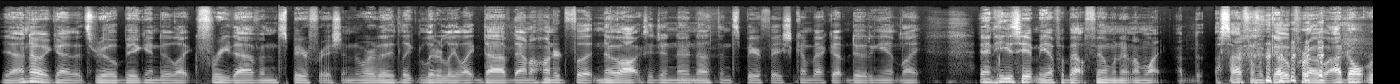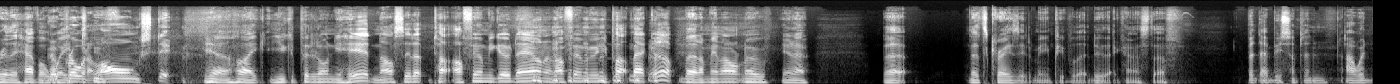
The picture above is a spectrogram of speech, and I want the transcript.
yeah. I know a guy that's real big into like free diving, spearfishing, where they like literally like dive down a hundred foot, no oxygen, no mm-hmm. nothing, spearfish, come back up, do it again. Like, and he's hit me up about filming it. And I'm like, aside from a GoPro, I don't really have a way. GoPro and a long stick. Yeah, like you could put it on your head, and I'll sit up top. I'll film you go down, and I'll film you when you pop back up. But I mean, I don't know, you know, but that's crazy to me. People that do that kind of stuff. But that'd be something I would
